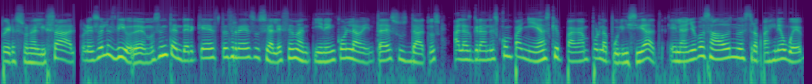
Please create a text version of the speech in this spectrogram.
personalizada. Por eso les digo, debemos entender que estas redes sociales se mantienen con la venta de sus datos a las grandes compañías que pagan por la publicidad. El año pasado en nuestra página web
